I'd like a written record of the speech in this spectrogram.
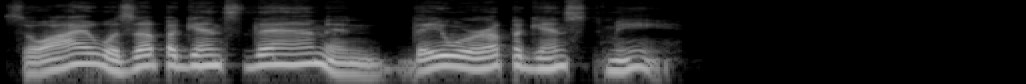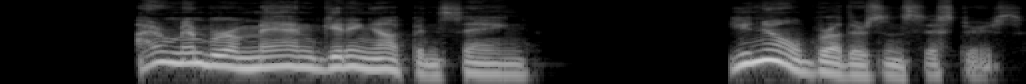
So I was up against them, and they were up against me. I remember a man getting up and saying, You know, brothers and sisters,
